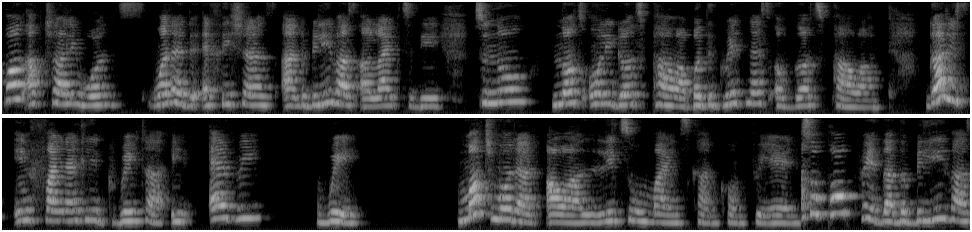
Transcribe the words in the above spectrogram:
Paul actually wants wanted the Ephesians and the believers alike today to know not only God's power but the greatness of God's power. God is infinitely greater in every way, much more than our little minds can comprehend. So Paul prayed that the believers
